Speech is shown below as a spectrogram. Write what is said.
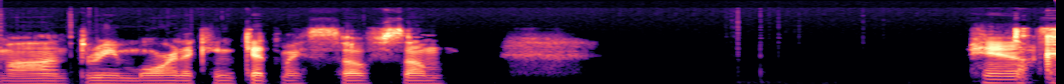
Come on, three more and I can get myself some pants. Duck.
